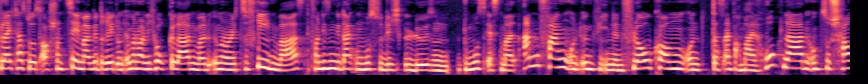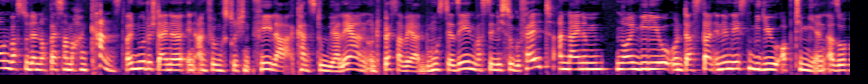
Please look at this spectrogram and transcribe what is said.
Vielleicht hast du es auch schon zehnmal gedreht und immer noch nicht hochgeladen, weil du immer noch nicht zufrieden warst. Von diesem Gedanken musst du dich lösen. Du musst erstmal anfangen anfangen und irgendwie in den Flow kommen und das einfach mal hochladen, um zu schauen, was du denn noch besser machen kannst. Weil nur durch deine, in Anführungsstrichen, Fehler kannst du ja lernen und besser werden. Du musst ja sehen, was dir nicht so gefällt an deinem neuen Video und das dann in dem nächsten Video optimieren. Also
